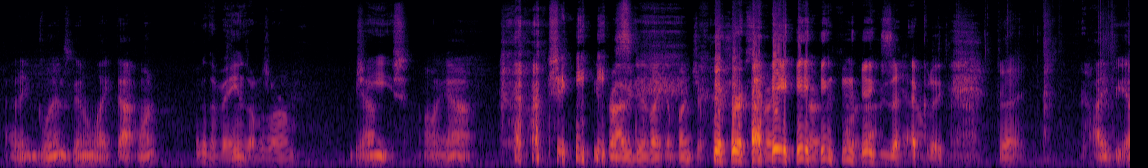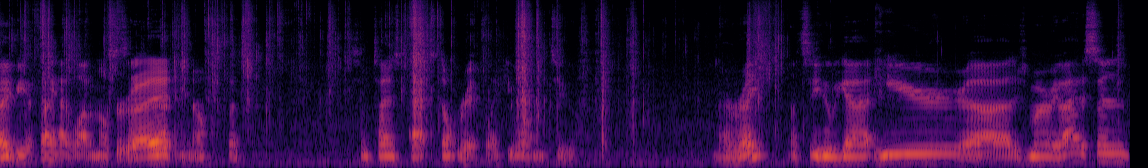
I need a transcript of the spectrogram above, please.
I think Glenn's gonna like that one. Look at the veins on his arm. Yeah. Jeez. Oh yeah. Jeez. He probably did like a bunch of push-ups right, Right. that, Exactly. you know? Right. I'd be, I'd be if I had a lot of muscles like Right. that, you know. But sometimes packs don't rip like you want them to. All right, let's see who we got here. Uh, there's Mario Addison,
